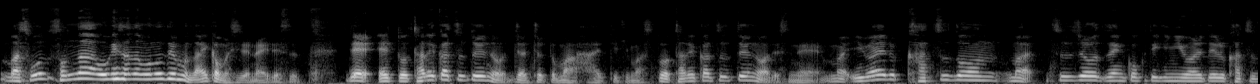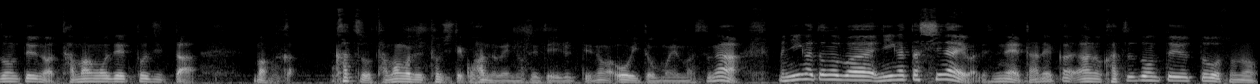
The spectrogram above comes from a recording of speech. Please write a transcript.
まあ、そ、そんな大げさなものでもないかもしれないです。で、えっと、タレカツというのを、じゃあちょっとまあ入っていきますと、タレカツというのはですね、まあ、いわゆるカツ丼、まあ、通常全国的に言われているカツ丼というのは卵で閉じた、まあ、カツを卵で閉じてご飯の上に乗せているっていうのが多いと思いますが、新潟の場合、新潟市内はですね、タレか、あの、カツ丼というと、その、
